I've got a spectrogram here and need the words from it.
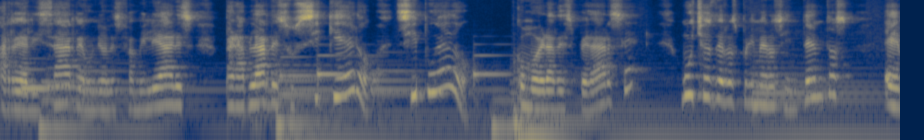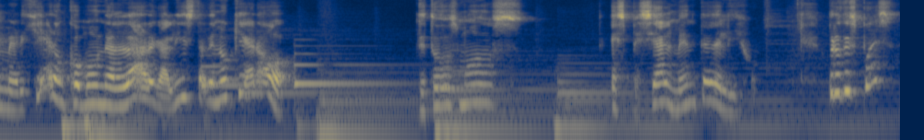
a realizar reuniones familiares para hablar de su sí quiero, sí puedo. Como era de esperarse, Muchos de los primeros intentos emergieron como una larga lista de no quiero. De todos modos, especialmente del hijo. Pero después,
